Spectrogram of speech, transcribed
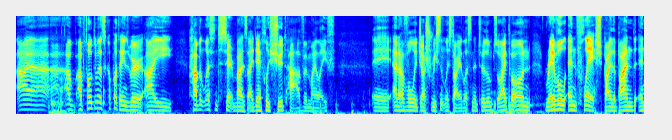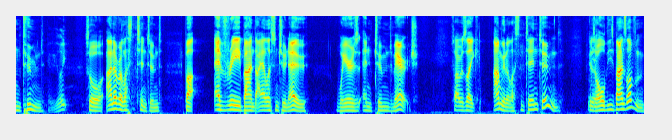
I, I I've, I've talked about this a couple of times where I haven't listened to certain bands that I definitely should have in my life, uh, and I've only just recently started listening to them. So I put on "Revel in Flesh" by the band Entombed. So I never listened to Entombed, but every band I listen to now wears Entombed merch. So I was like, I'm gonna listen to Entombed because Yeah. all these bands love them,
